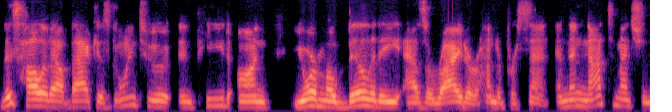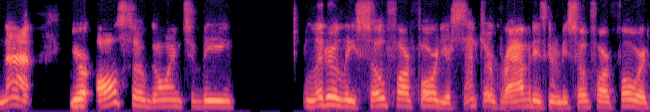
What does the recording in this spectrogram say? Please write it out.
This hollowed out back is going to impede on your mobility as a rider 100%. And then, not to mention that, you're also going to be literally so far forward your center of gravity is going to be so far forward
